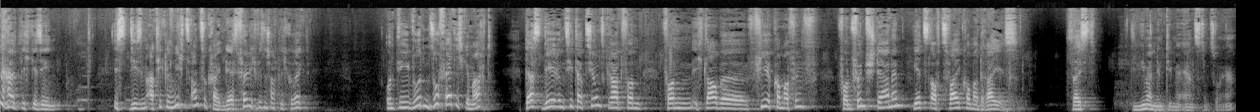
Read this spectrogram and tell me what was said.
inhaltlich gesehen ist diesem Artikel nichts anzukreiden. Der ist völlig wissenschaftlich korrekt. Und die wurden so fertig gemacht, dass deren Zitationsgrad von von, ich glaube, 4,5 von 5 Sternen jetzt auf 2,3 ist. Das heißt, niemand nimmt die mehr ernst und so, ja.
